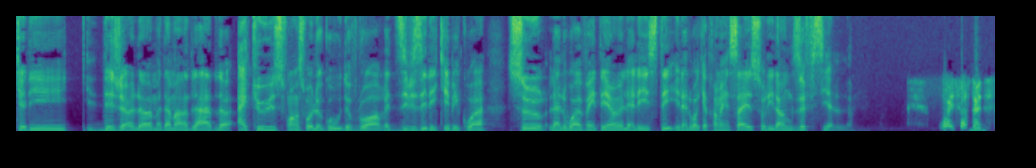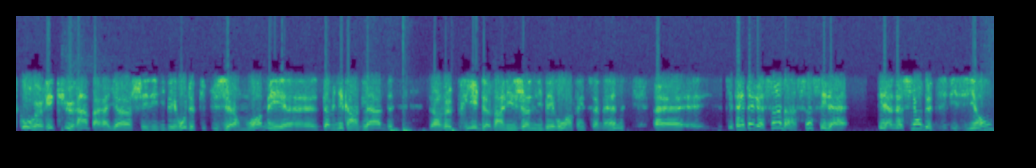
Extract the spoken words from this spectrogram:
que les déjà là, Madame Andelade là, accuse François Legault de vouloir diviser les Québécois sur la loi 21, la laïcité et la loi 96 sur les langues officielles. Oui, ça c'est un discours récurrent par ailleurs chez les libéraux depuis plusieurs mois, mais euh, Dominique Anglade l'a repris devant les jeunes libéraux en fin de semaine. Euh, ce qui est intéressant dans ça, c'est la, la notion de division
